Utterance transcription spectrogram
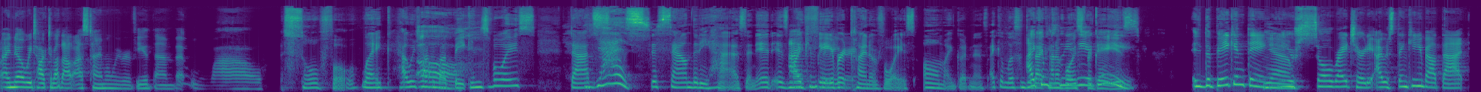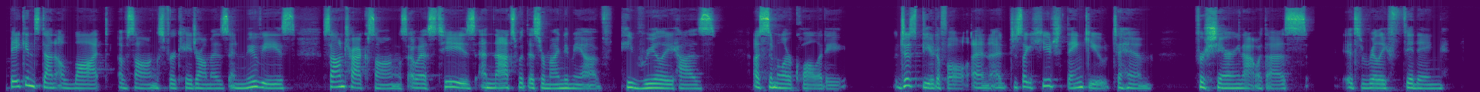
I know we talked about that last time when we reviewed them, but wow, Soulful. Like how we talk Oh. about Baekhyun's voice. That's yes, the sound that he has. And it is my favorite agree. kind of voice. Oh my goodness. I could listen to I that kind of voice for agree. days. The Baekhyun thing, Yeah. you're so right, Charity. I was thinking about that. Baekhyun's done a lot of songs for K dramas and movies, soundtrack songs, OSTs, and that's what this reminded me of. He really has a similar quality. Just beautiful. And uh, just like a huge thank you to him for sharing that with us. It's really fitting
